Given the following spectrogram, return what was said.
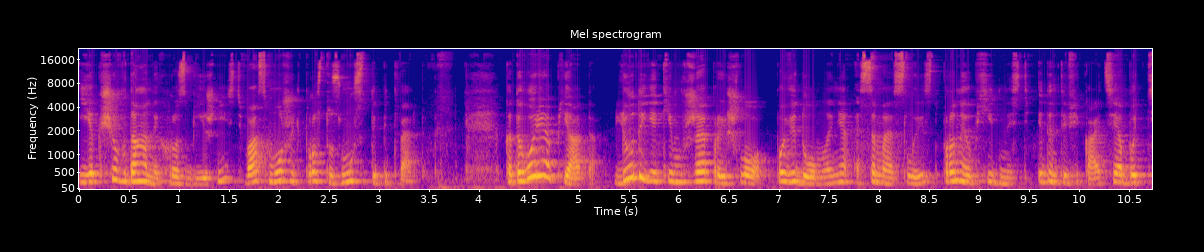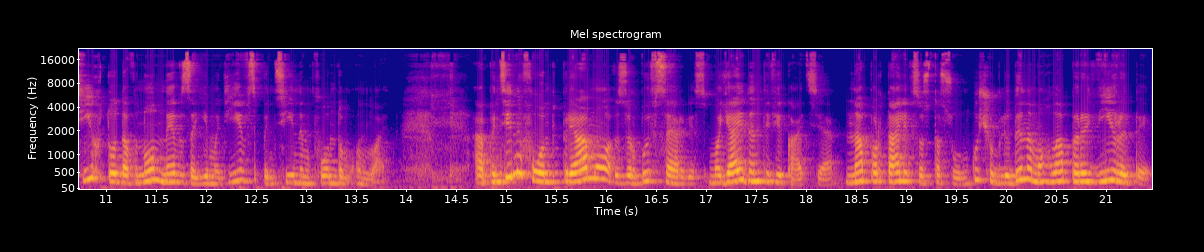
І якщо в даних розбіжність, вас можуть просто змусити підтвердити. Категорія п'ята люди, яким вже прийшло повідомлення, смс-лист про необхідність ідентифікації, або ті, хто давно не взаємодіяв з пенсійним фондом онлайн. Пенсійний фонд прямо зробив сервіс Моя ідентифікація на порталі в застосунку, щоб людина могла перевірити,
